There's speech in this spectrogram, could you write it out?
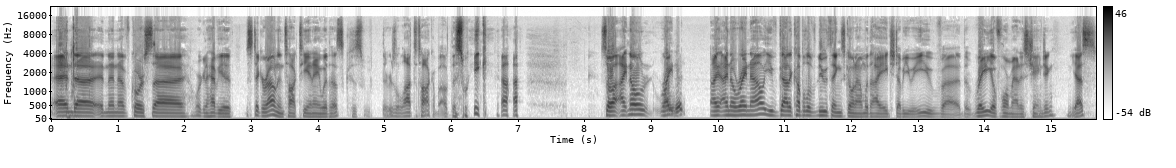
and uh, and then of course uh, we're gonna have you stick around and talk TNA with us because there's a lot to talk about this week. so I know right. I, I know right now you've got a couple of new things going on with IHWE. You've uh, the radio format is changing. Yes.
